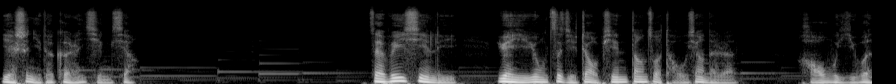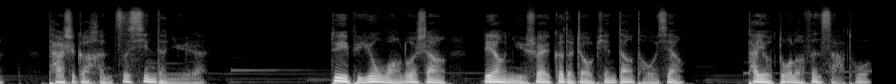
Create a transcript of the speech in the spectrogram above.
也是你的个人形象。在微信里，愿意用自己照片当做头像的人，毫无疑问，她是个很自信的女人。对比用网络上靓女帅哥的照片当头像，她又多了份洒脱，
